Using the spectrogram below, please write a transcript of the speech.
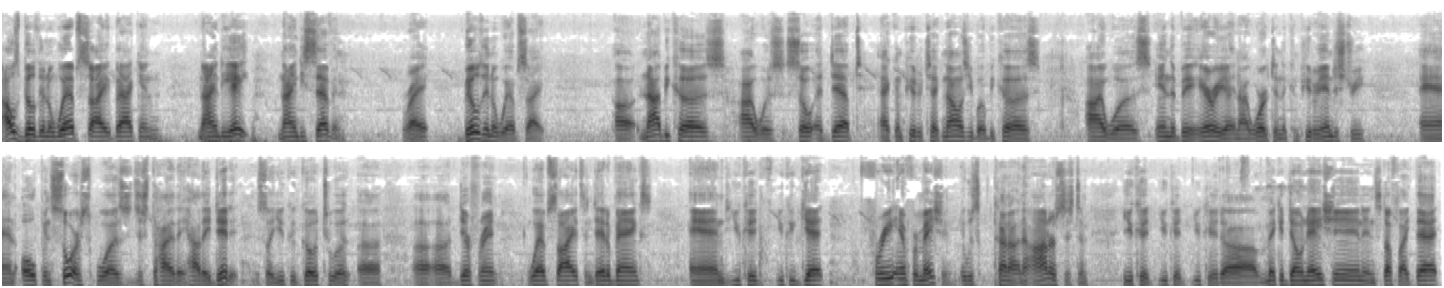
I was building a website back in 98, 97, right? Building a website. Uh, not because I was so adept at computer technology, but because I was in the Bay Area and I worked in the computer industry and open source was just how they how they did it. So you could go to a, a, a different websites and data banks, and you could you could get free information. It was kind of an honor system. You could you could you could uh, make a donation and stuff like that,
